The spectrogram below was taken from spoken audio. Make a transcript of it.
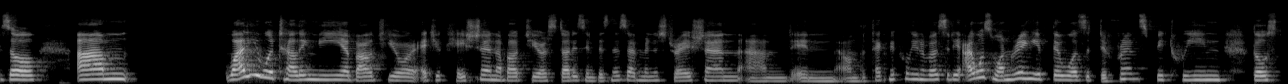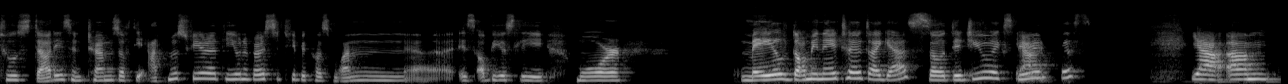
So um, while you were telling me about your education, about your studies in business administration and in on the technical university, I was wondering if there was a difference between those two studies in terms of the atmosphere at the university, because one uh, is obviously more male dominated, I guess. So did you experience yeah. this? Yeah, um,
